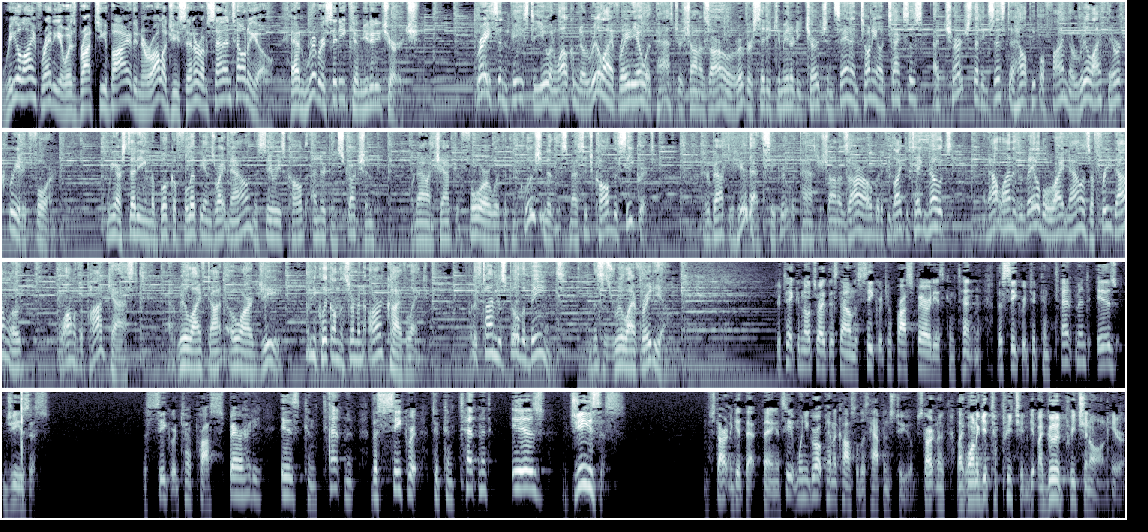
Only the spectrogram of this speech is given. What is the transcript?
Real Life Radio is brought to you by the Neurology Center of San Antonio and River City Community Church. Grace and peace to you, and welcome to Real Life Radio with Pastor Sean Azzaro of River City Community Church in San Antonio, Texas, a church that exists to help people find the real life they were created for. We are studying the book of Philippians right now in the series called Under Construction. We're now in chapter 4 with the conclusion to this message called The Secret. You're about to hear that secret with Pastor Sean Azzaro, but if you'd like to take notes, an outline is available right now as a free download along with the podcast at reallife.org when you click on the sermon archive link. But it's time to spill the beans, and this is Real Life Radio. You're taking notes, write this down. The secret to prosperity is contentment. The secret to contentment is Jesus. The secret to prosperity is contentment. The secret to contentment is Jesus. I'm starting to get that thing. And see, when you grow up Pentecostal, this happens to you. I'm starting to like want to get to preaching, get my good preaching on here.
